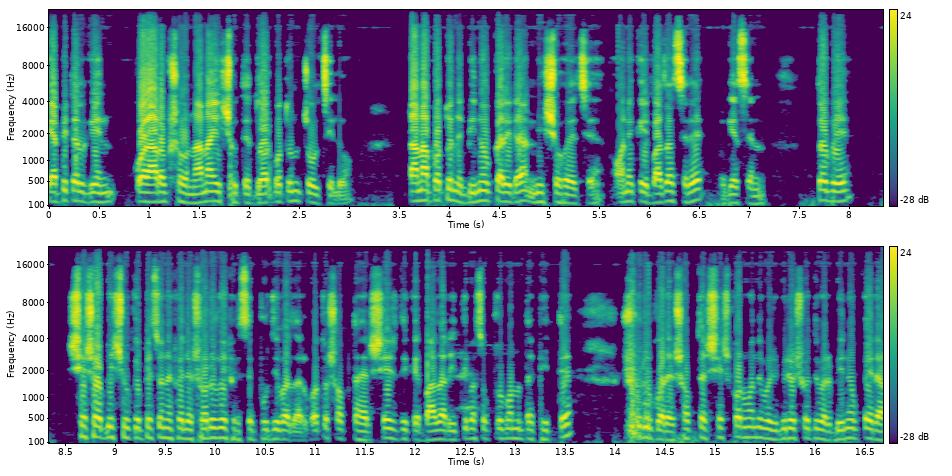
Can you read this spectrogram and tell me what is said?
ক্যাপিটাল গেইন কর আরোপ সহ নানা ইস্যুতে দরপতন চলছিল। টানা পতনে বিনিয়োগকারীরা নিঃস্ব হয়েছে। অনেকেই বাজার ছেড়ে গেছেন। তবে সেসব ইস্যুকে পেছনে ফেলে সরবে ফিরছে পুঁজিবাজার। গত সপ্তাহের শেষ দিকে বাজার ইতিবাচক প্রবণতায় ফিরতে শুরু করে। সপ্তাহের শেষ কর্মদিবস বৃহস্পতিবার বিনিয়োগকারীরা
